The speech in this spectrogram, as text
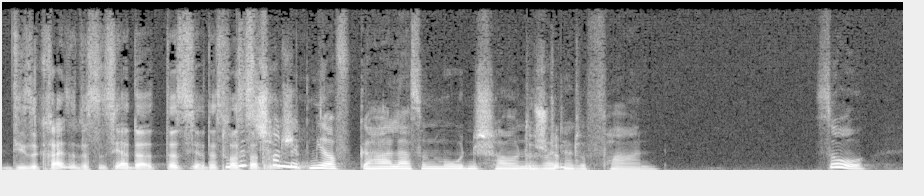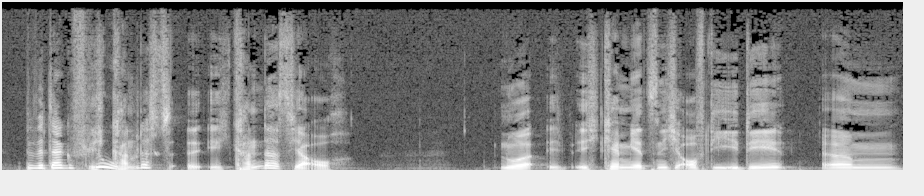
diese Kreise. Das ist ja da, das ist ja das, du was da bist drin schon mit mir auf Galas und Modenschauen Das und weiter stimmt. gefahren. So, wird da geflucht. Ich kann das, äh, ich kann das ja auch. Nur ich, ich käme jetzt nicht auf die Idee, ähm,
